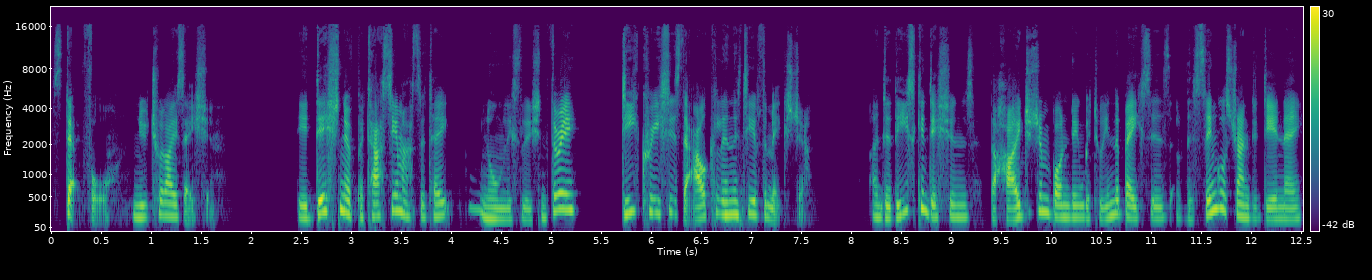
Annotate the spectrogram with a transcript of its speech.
Step 4 Neutralization. The addition of potassium acetate, normally solution 3, decreases the alkalinity of the mixture. Under these conditions, the hydrogen bonding between the bases of the single stranded DNA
